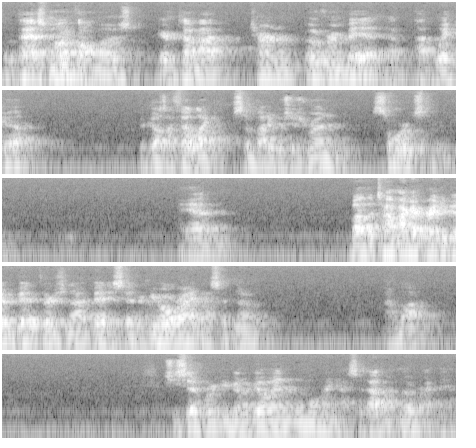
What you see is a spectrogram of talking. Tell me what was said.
for the past month almost, every time I'd turn over in bed, I'd, I'd wake up because I felt like somebody was just running swords through me. And by the time I got ready to go to bed Thursday night, Betty said, Are you all right? And I said, No, I'm not. She said, Were you going to go in in the morning? I said, I don't know right now.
